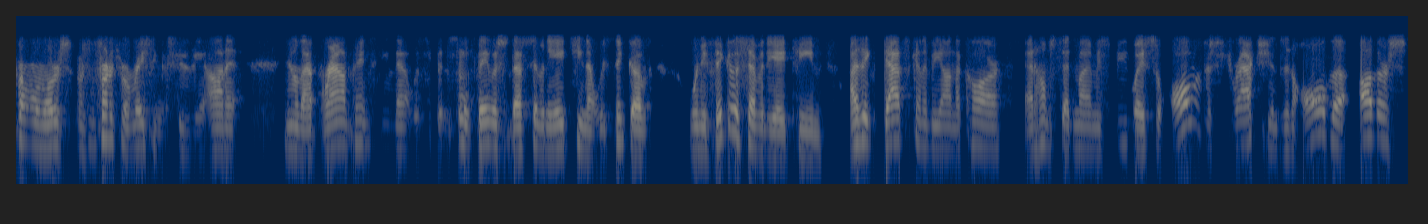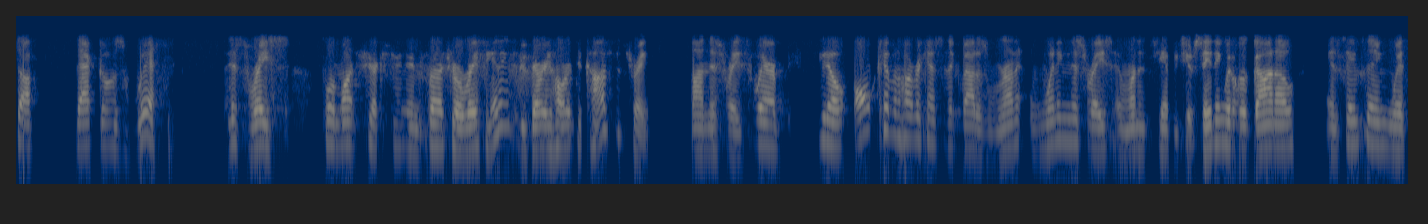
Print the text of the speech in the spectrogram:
Front Motors, Furniture Racing, excuse me, on it. You know that brown paint scheme that was been so famous, that 7018 that we think of when you think of the 78 team, I think that's going to be on the car. at Homestead Miami Speedway. So all the distractions and all the other stuff that goes with this race for Martin Truex Jr. and Furniture Racing, I think it's going to be very hard to concentrate on this race where, you know, all Kevin Harvick has to think about is run, winning this race and running the championship. Same thing with Logano and same thing with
